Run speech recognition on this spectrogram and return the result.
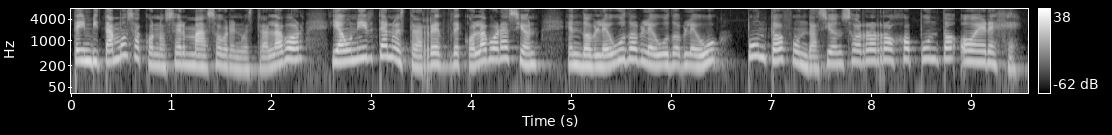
Te invitamos a conocer más sobre nuestra labor y a unirte a nuestra red de colaboración en www.fundacionzorrorojo.org.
